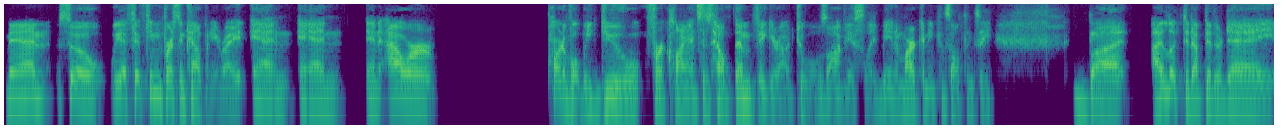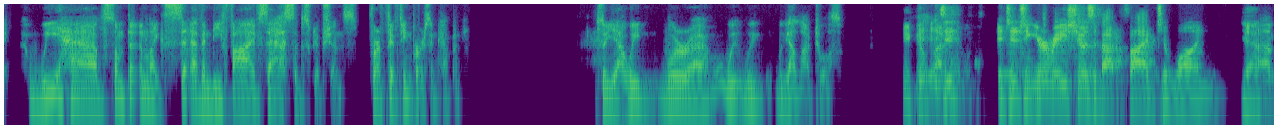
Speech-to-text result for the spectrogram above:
Man, so we have 15 person company, right? And and and our part of what we do for clients is help them figure out tools, obviously, being a marketing consultancy. But I looked it up the other day. We have something like 75 SaaS subscriptions for a 15 person company. So yeah, we we're uh, we we we got a lot of tools. It's, of tools. it's interesting. Your ratio is about five to one. Yeah. Um,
